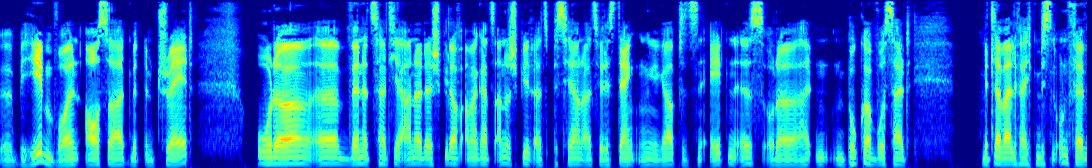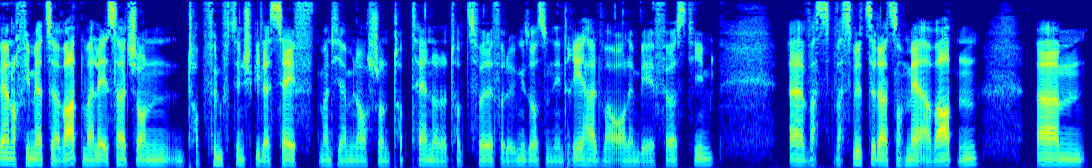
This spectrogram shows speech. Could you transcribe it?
äh, beheben wollen, außer halt mit einem Trade. Oder äh, wenn jetzt halt hier einer der Spieler auf einmal ganz anders spielt als bisher und als wir das denken, egal ob es jetzt ein Aiton ist oder halt ein Booker, wo es halt mittlerweile vielleicht ein bisschen unfair wäre, noch viel mehr zu erwarten, weil er ist halt schon Top 15 Spieler safe. Manche haben ihn auch schon Top 10 oder Top 12 oder irgendwie sowas um den Dreh halt, war All-NBA First Team. Äh, was, was willst du da jetzt noch mehr erwarten? Ähm,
